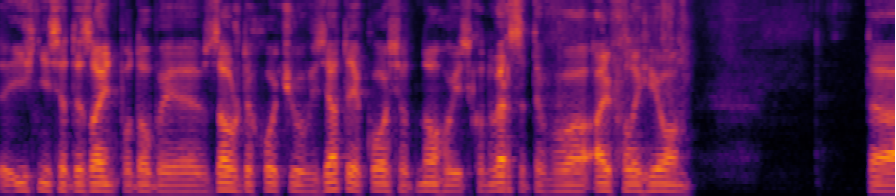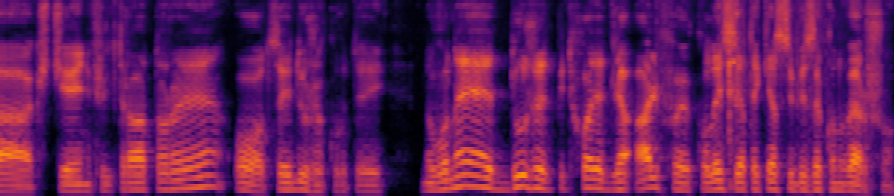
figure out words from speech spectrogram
їхній дизайн подобає. Завжди хочу взяти якогось одного із конверсити в Альфа Легіон. Так, ще інфільтратори. О, цей дуже крутий. Ну вони дуже підходять для Альфи, колись я таке собі законвершу.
